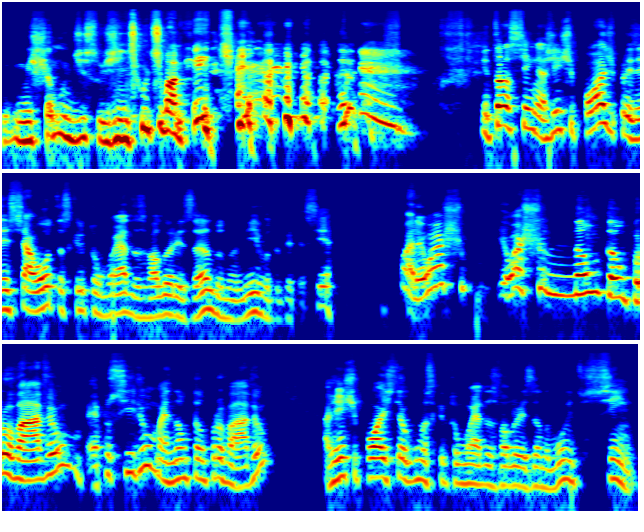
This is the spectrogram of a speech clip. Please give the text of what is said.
me chamam disso, gente, ultimamente. então, assim, a gente pode presenciar outras criptomoedas valorizando no nível do BTC? Olha, eu acho, eu acho não tão provável, é possível, mas não tão provável. A gente pode ter algumas criptomoedas valorizando muito? Sim.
